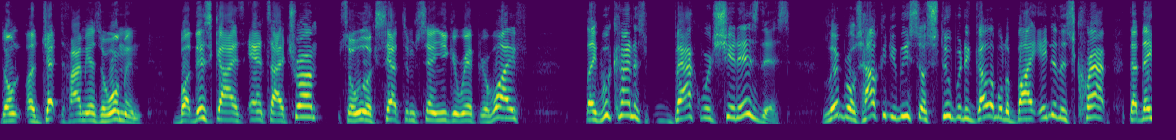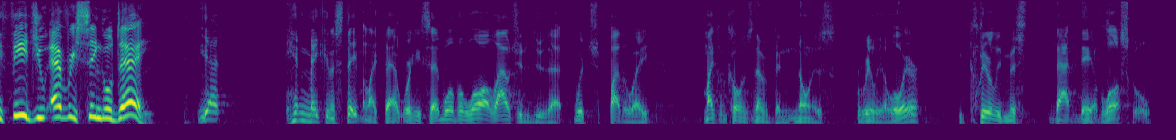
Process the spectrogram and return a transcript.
Don't objectify me as a woman. But this guy is anti-Trump, so we'll accept him saying you can rape your wife. Like what kind of backward shit is this? Liberals, how could you be so stupid and gullible to buy into this crap that they feed you every single day? yet, him making a statement like that, where he said, "Well, the law allows you to do that," which, by the way, Michael Cohen's never been known as really a lawyer. He clearly missed that day of law school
